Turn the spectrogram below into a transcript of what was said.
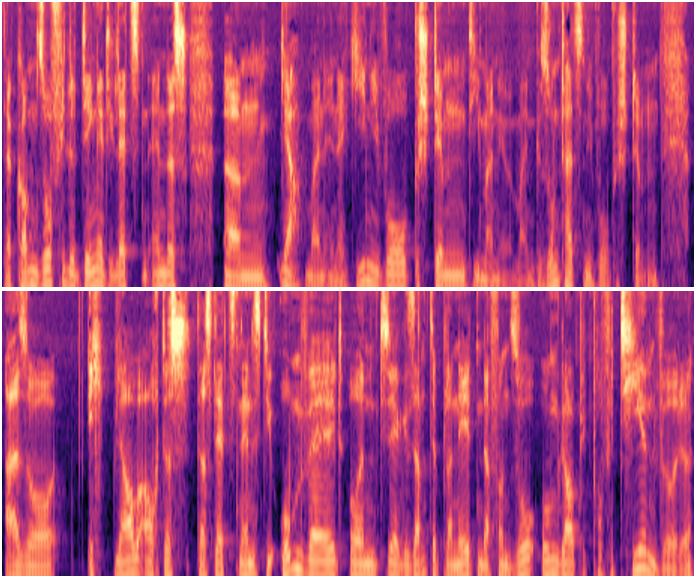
Da kommen so viele Dinge, die letzten Endes ähm, ja mein Energieniveau bestimmen, die mein, mein Gesundheitsniveau bestimmen. Also ich glaube auch, dass, dass letzten Endes die Umwelt und der gesamte Planeten davon so unglaublich profitieren würde,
